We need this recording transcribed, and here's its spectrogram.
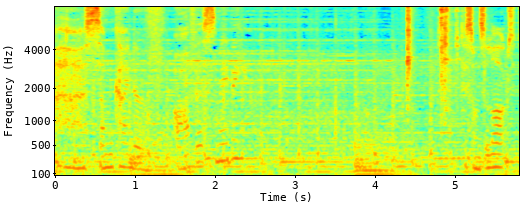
Uh, some kind of office, maybe? This one's locked.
